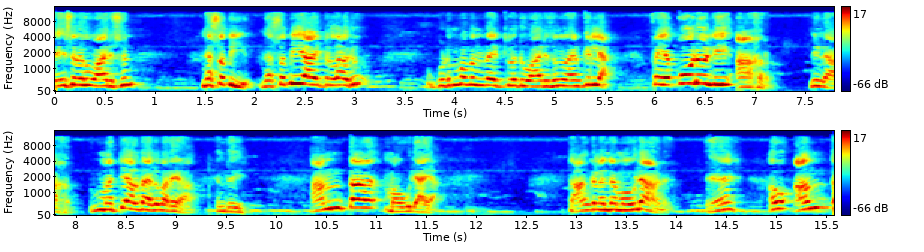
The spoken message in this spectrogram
ലേസർ വാരിസൻ നസബി നസബി ആയിട്ടുള്ള ഒരു കുടുംബബന്ധമായിട്ടുള്ള ഒരു വാരിസൊന്നും അയാൾക്കില്ല. അപ്പൊ ഫയക്കോലു ലി ആഹർ ലിൽ ആഹർ മറ്റേ ആളുടെ അയാൾ പറയാ എന്ത്? അന്ത മൗലായ. താങ്കൾ എന്റെ മൗല ആണ് ഏ? ഔ അന്ത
